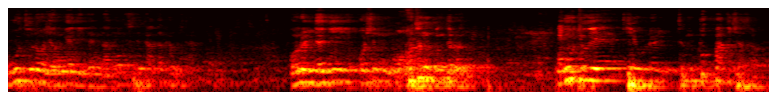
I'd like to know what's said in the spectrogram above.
우주로 연결이 된다고 생각을 합니다. 오늘 여기 오신 모든 분들은 우주의 기운을 듬뿍 받으셔서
